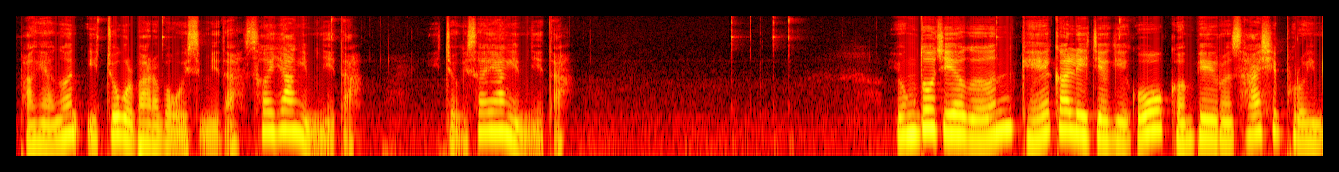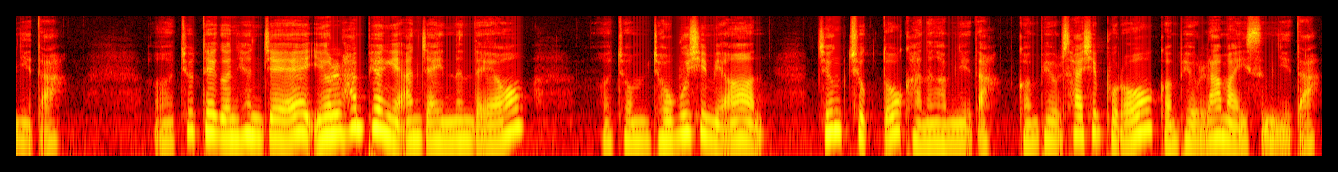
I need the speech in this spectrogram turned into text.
방향은 이쪽을 바라보고 있습니다. 서향입니다. 이쪽이 서향입니다. 용도 지역은 계획관리 지역이고 건폐율은 40%입니다. 어, 주택은 현재 11평이 앉아 있는데요. 어, 좀 좁으시면 증축도 가능합니다. 건폐율 40%, 건폐율 남아 있습니다.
